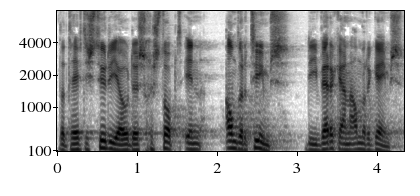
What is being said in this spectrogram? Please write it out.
dat heeft die studio dus gestopt in andere teams, die werken aan andere games.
